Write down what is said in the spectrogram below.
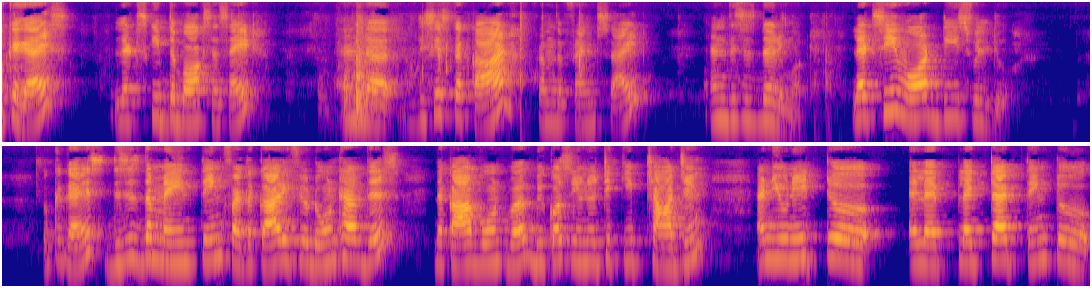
Okay guys. Let's keep the box aside. And uh, this is the car from the front side. And this is the remote. Let's see what these will do okay guys this is the main thing for the car. If you don't have this the car won't work because you need to keep charging and you need to a plug type thing to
